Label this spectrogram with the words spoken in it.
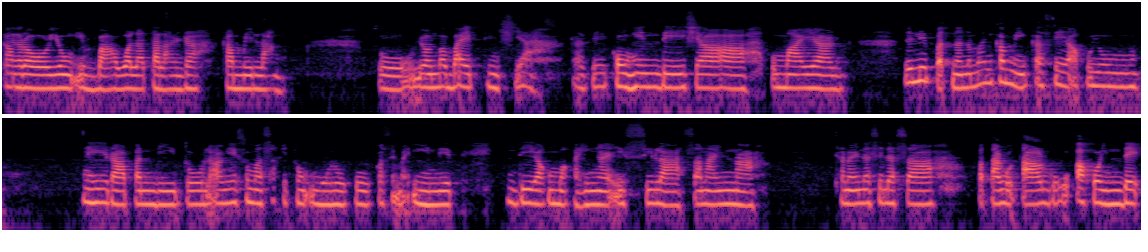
pero yung iba, wala talaga. Kami lang. So, yun, mabait din siya. Kasi kung hindi siya pumayag, lilipat na naman kami kasi ako yung nahihirapan dito. Lagi sumasakit yung ulo ko kasi mainit. Hindi ako makahinga is sila sanay na. Sanay na sila sa patago-tago. Ako hindi.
